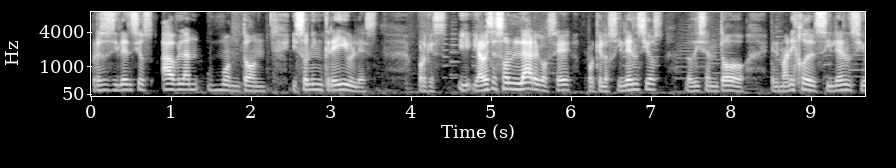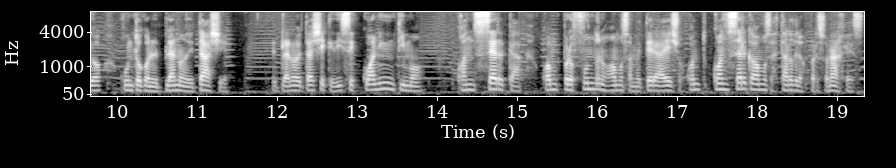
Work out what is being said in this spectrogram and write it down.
pero esos silencios hablan un montón y son increíbles porque, y, a veces son largos, ¿eh? porque los silencios lo dicen todo. El manejo del silencio junto con el plano detalle. El plano detalle que dice cuán íntimo, cuán cerca, cuán profundo nos vamos a meter a ellos, cuán, cerca vamos a estar de los personajes.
